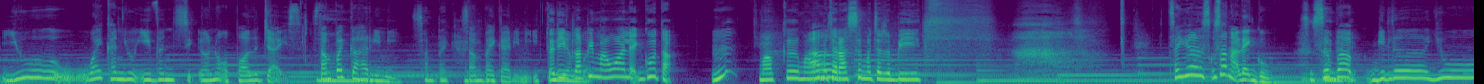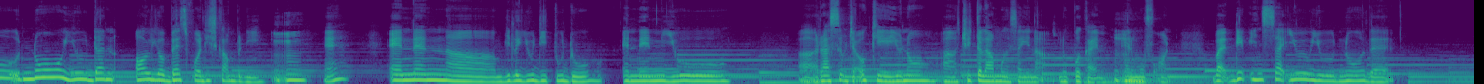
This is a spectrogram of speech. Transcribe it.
you why can't you even you know apologize sampai ke hari ni, Sampai kan. sampai ke hari ni. Itu Tadi tapi buat, Mawar let go tak? Hmm? Maka Mawar Ah. macam rasa macam lebih saya susah nak let go. susah Sebab nak- bila you know you done all your best for this company, Mm-mm. eh and then uh, bila you dituduh and then you uh, rasa macam okay you know uh, cerita lama saya nak lupakan mm-hmm. and Mm-mm. move on but deep inside you you know that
